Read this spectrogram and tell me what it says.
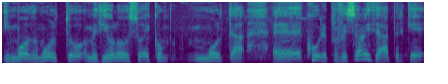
in modo molto meticoloso e con molta eh, cura e professionalità perché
